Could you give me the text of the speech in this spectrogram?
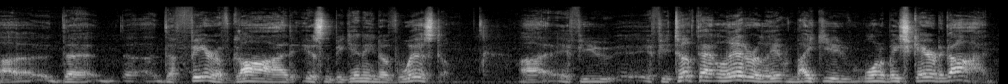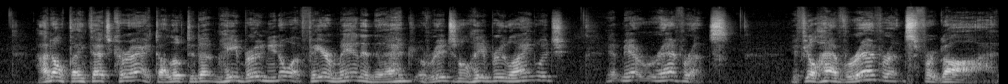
uh, the, the fear of God is the beginning of wisdom. Uh, if you if you took that literally, it would make you want to be scared of God. I don't think that's correct. I looked it up in Hebrew, and you know what fear meant in the original Hebrew language? It meant reverence. If you'll have reverence for God,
